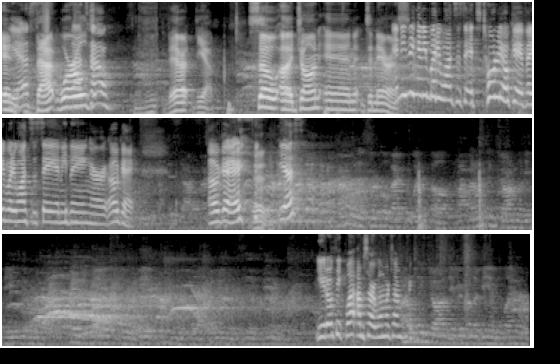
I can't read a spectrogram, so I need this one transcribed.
in Yes, that world, That's how. there, yeah. So uh, Jon and Daenerys. Anything anybody wants to say, it's totally okay if anybody wants to say anything or okay. Okay. Uh, yes. I kind of want to circle back to Winterfell. I I don't think Jon really needs him in place to lead You don't think what? I'm sorry. One more time. I don't think Jon's even going to be in play for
